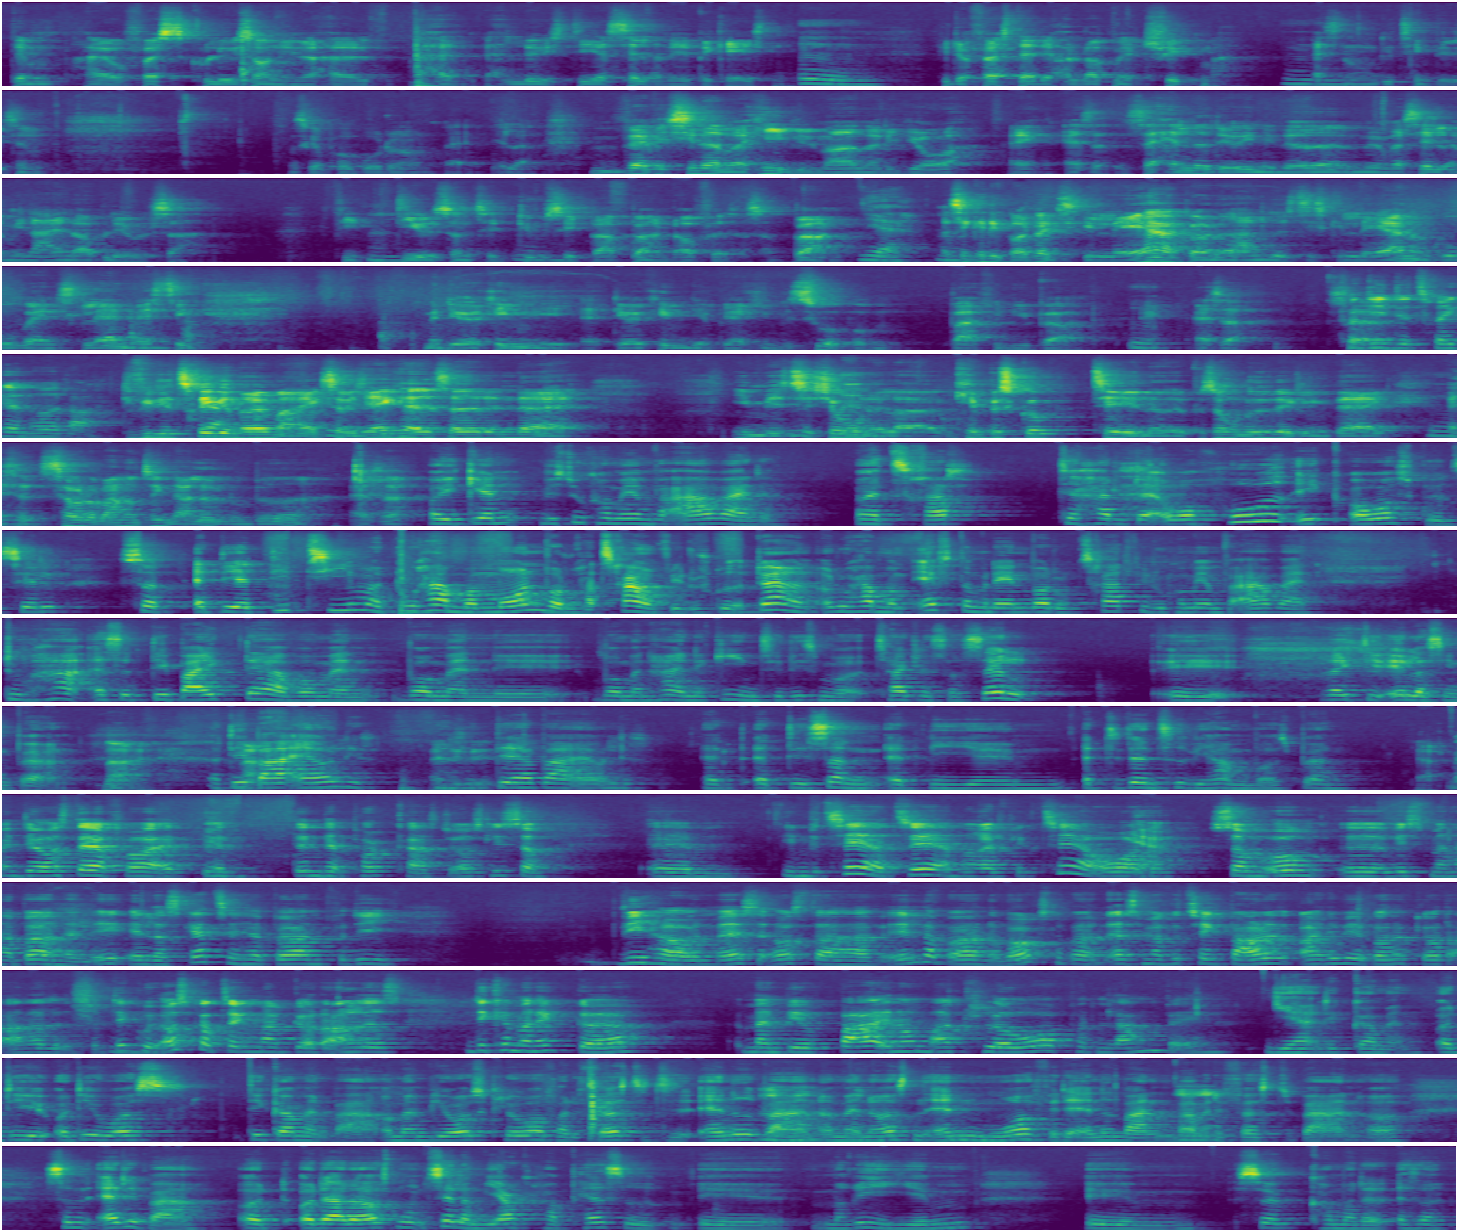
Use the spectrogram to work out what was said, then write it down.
dem har jeg jo først kunne løse ordentligt, og har, har, har løst det, jeg selv har været i bagagen. Mm. Fordi det var først, da det holdt op med at trick mig. Mm. Altså nogle af de ting, det ligesom, nu skal jeg prøve at bruge det eller hvad vi generede mig helt vildt meget, når de gjorde. Ikke? Altså, så handlede det jo egentlig noget med mig selv og mine egne oplevelser. Fordi mm. de er jo sådan set dybest set bare børn, der opfører sig som børn. Ja. Og så kan det godt være, at de skal lære at gøre noget anderledes, de skal lære nogle gode vaner, de skal lære en masse ting. Men det er jo ikke rimeligt, at, det er jo ikke rimeligt, at jeg bliver helt sur på dem, bare fordi de er børn. Mm. Ikke? Altså, så, Fordi det trigger noget der. det fordi, det triggede ja. noget i mig, ikke? Så hvis jeg ikke havde taget den der invitation eller kæmpe skub til noget personudvikling der, ikke? Mm. Altså, så var der bare nogle ting, der aldrig blive bedre. Altså, Og igen, hvis du kommer hjem fra arbejde og er træt, det har du da overhovedet ikke overskud til. Så at det er de timer, du har om morgenen, hvor du har travlt, fordi du skal ud af døren, og du har dem om eftermiddagen, hvor du er træt, fordi du kommer hjem fra arbejde. Du har, altså, det er bare ikke der, hvor man, hvor man, øh, hvor man har energien til ligesom at takle sig selv øh, rigtigt, eller sine børn. nej. Og det er nej. bare ærgerligt. Er det det? det er bare ærgerligt, at, at det er sådan, at, vi, øh, at det er den tid, vi har med vores børn. Men det er også derfor, at, at den der podcast jo også ligesom øhm, inviterer til, at man reflekterer over Ja. ja. det som ung, øh, hvis man har børn eller, eller skal til at have børn, fordi vi har jo en masse, os der har ældre børn og voksne børn, altså man kunne tænke bare, ej det ville jeg godt have gjort anderledes, og det kunne jeg også godt tænke mig at have gjort anderledes, men det kan man ikke gøre. Man bliver bare enormt meget klogere på den lange bane. Ja, det gør man. Og det, og det er jo også, det gør man bare. Og man bliver også klogere fra det første til det andet barn, mm-hmm. og man er også en anden mor for det andet barn, end var ved det første barn. Og sådan er det bare. Og, og der er der også nogle, selvom jeg har passet øh, Marie hjemme, øh, så kommer der, altså,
